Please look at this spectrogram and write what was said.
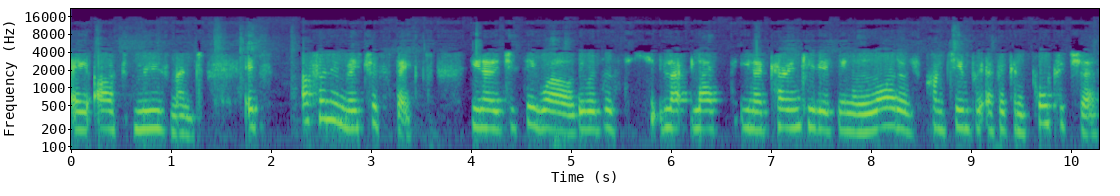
a art movement, it's often in retrospect. You know, to say, wow, there was this like like you know, currently there's been a lot of contemporary African portraiture,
